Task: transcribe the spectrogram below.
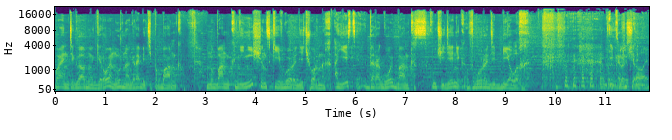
банде главного героя нужно ограбить типа банк. Но банк не нищенский в городе черных, а есть дорогой банк с кучей денег в городе белых. И, короче,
